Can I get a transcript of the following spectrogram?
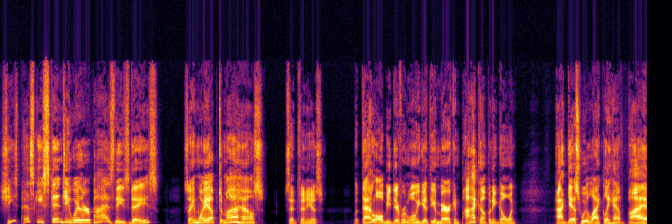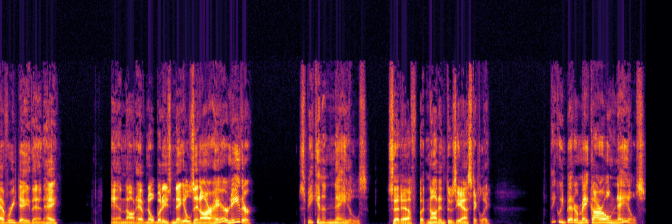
She's pesky stingy with her pies these days. Same way up to my house, said Phineas. But that'll all be different when we get the American Pie Company going. I guess we'll likely have pie every day then, hey? And not have nobody's nails in our hair, neither, Speaking of nails, said Eph, but not enthusiastically, I think we'd better make our own nails.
